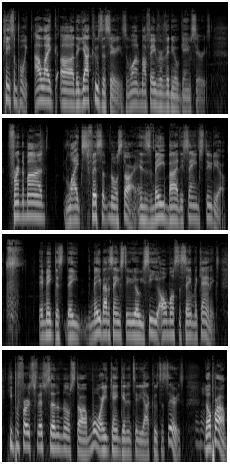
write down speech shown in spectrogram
case in point, I like uh the Yakuza series, one of my favorite video game series. Friend of mine likes Fist of the North Star, and it's made by the same studio. They make this. They made by the same studio. You see almost the same mechanics. He prefers Fist of the North Star more. He can't get into the Yakuza series. No problem.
